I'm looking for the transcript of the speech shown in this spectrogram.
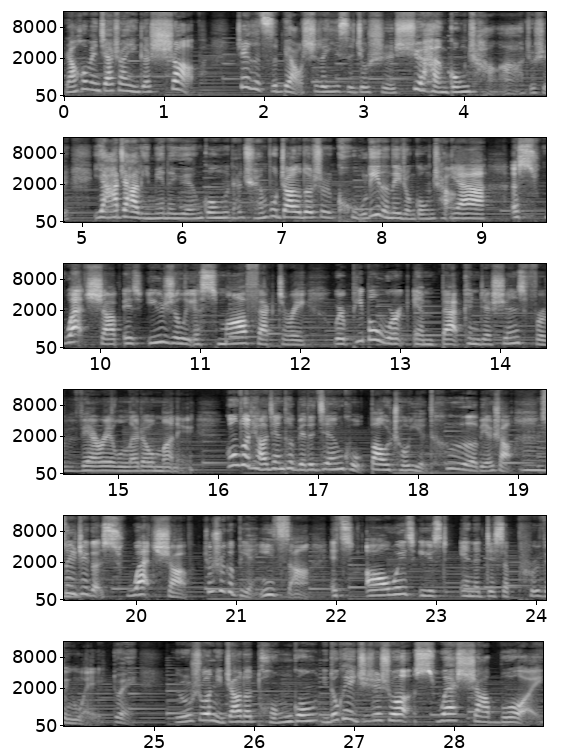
然后后面加上一个 shop。 这个词表示的意思就是血汗工厂啊，就是压榨里面的员工，他全部招的都是苦力的那种工厂。 Yeah, a sweatshop is usually a small factory where people work in bad conditions for very little money. 工作条件特别的艰苦，报酬也特别少，所以这个 sweatshop 就是个贬义词啊。It's always used in a disapproving way. 对。 比如说你招的童工，你都可以直接说 sweatshop boy，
